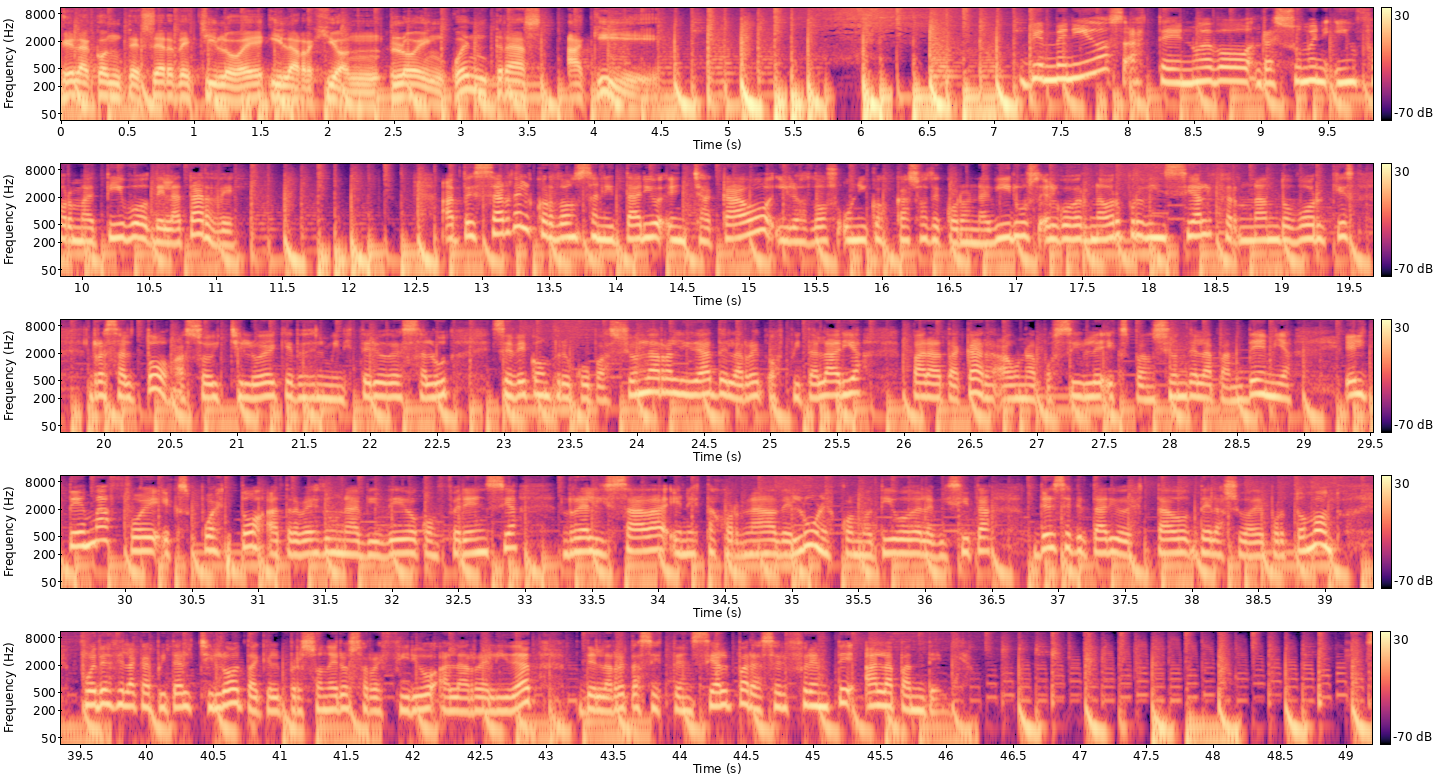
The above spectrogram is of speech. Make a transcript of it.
El acontecer de Chiloé y la región lo encuentras aquí. Bienvenidos a este nuevo resumen informativo de la tarde. A pesar del cordón sanitario en Chacao y los dos únicos casos de coronavirus, el gobernador provincial Fernando Borges resaltó a Soy Chiloé que desde el Ministerio de Salud se ve con preocupación la realidad de la red hospitalaria para atacar a una posible expansión de la pandemia. El tema fue expuesto a través de una videoconferencia realizada en esta jornada de lunes con motivo de la visita del secretario de Estado de la ciudad de Puerto Montt. Fue desde la capital chilota que el personero se refirió a la realidad de la red asistencial para hacer frente a la pandemia.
